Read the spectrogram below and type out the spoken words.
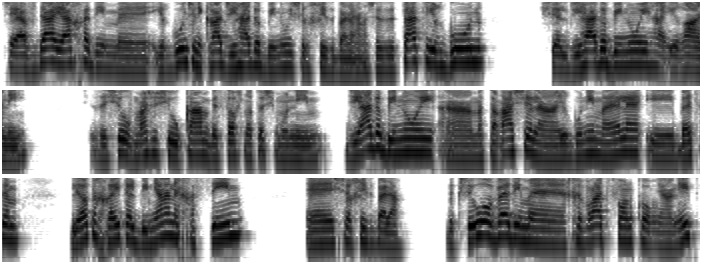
שעבדה יחד עם אה, ארגון שנקרא ג'יהאד הבינוי של חיזבאללה, שזה תת ארגון של ג'יהאד הבינוי האיראני, שזה שוב משהו שהוקם בסוף שנות ה-80. ג'יהאד הבינוי, המטרה של הארגונים האלה היא בעצם להיות אחראית על בניין הנכסים אה, של חיזבאללה. וכשהוא עובד עם אה, חברה צפון קוריאנית,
